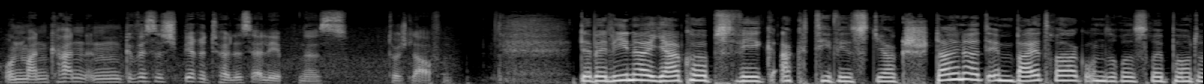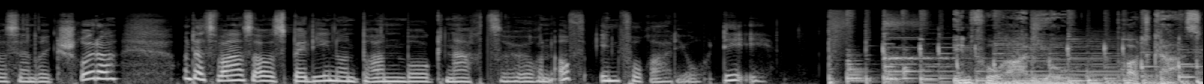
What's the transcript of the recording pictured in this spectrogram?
und man kann ein gewisses spirituelles Erlebnis durchlaufen. Der Berliner Jakobsweg-Aktivist Jörg Steinert im Beitrag unseres Reporters Henrik Schröder. Und das war's aus Berlin und Brandenburg nachzuhören auf inforadio.de. Inforadio Podcast.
